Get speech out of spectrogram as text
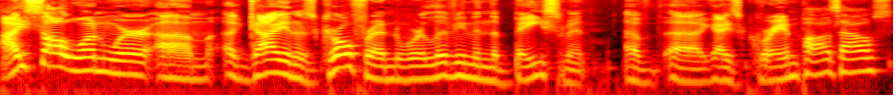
I saw one where um, a guy and his girlfriend were living in the basement of uh, a guy's grandpa's house.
